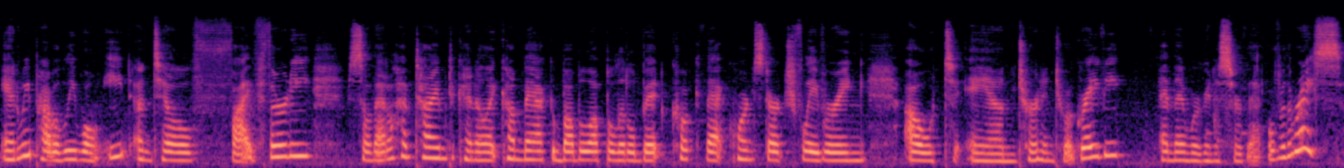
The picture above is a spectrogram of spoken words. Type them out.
And we probably won't eat until 5.30. So that'll have time to kind of like come back, bubble up a little bit, cook that cornstarch flavoring out and turn into a gravy. And then we're going to serve that over the rice.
